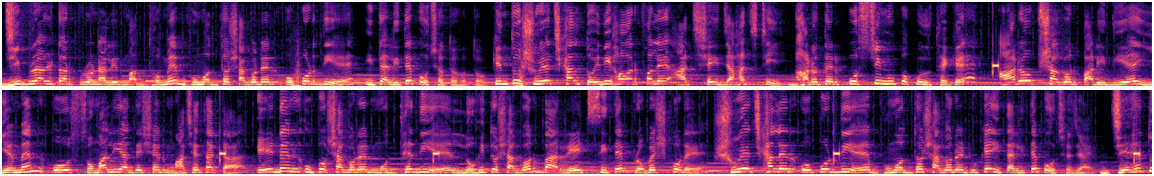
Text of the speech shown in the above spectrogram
জিব্রাল্টার প্রণালীর মাধ্যমে ভূমধ্য সাগরের ওপর দিয়ে ইতালিতে পৌঁছতে হতো। কিন্তু সুয়েজ খাল তৈরি হওয়ার ফলে আজ সেই জাহাজটি ভারতের পশ্চিম উপকূল থেকে আরব সাগর পাড়ি দিয়ে ইয়েমেন ও সোমালিয়া দেশের মাঝে থাকা এডেন উপসাগরের মধ্যে দিয়ে লোহিত সাগর বা রেড সিতে প্রবেশ করে সুয়েজ খালের ওপর দিয়ে ভূমধ্য সাগরে ঢুকে ইতালিতে পৌঁছে যায়। যেহেতু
